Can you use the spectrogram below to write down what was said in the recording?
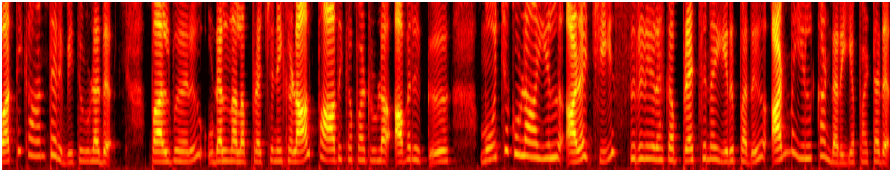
வத்திகான் தெரிவித்துள்ளது. பல்வேறு உடல்நல பிரச்சனைகளால் பாதிக்கப்பட்டுள்ள அவருக்கு மூச்சுக்குழாயில் அழற்சி சிறுநீரக பிரச்சனை இருப்பது அண்மையில் கண்டறியப்பட்டது.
